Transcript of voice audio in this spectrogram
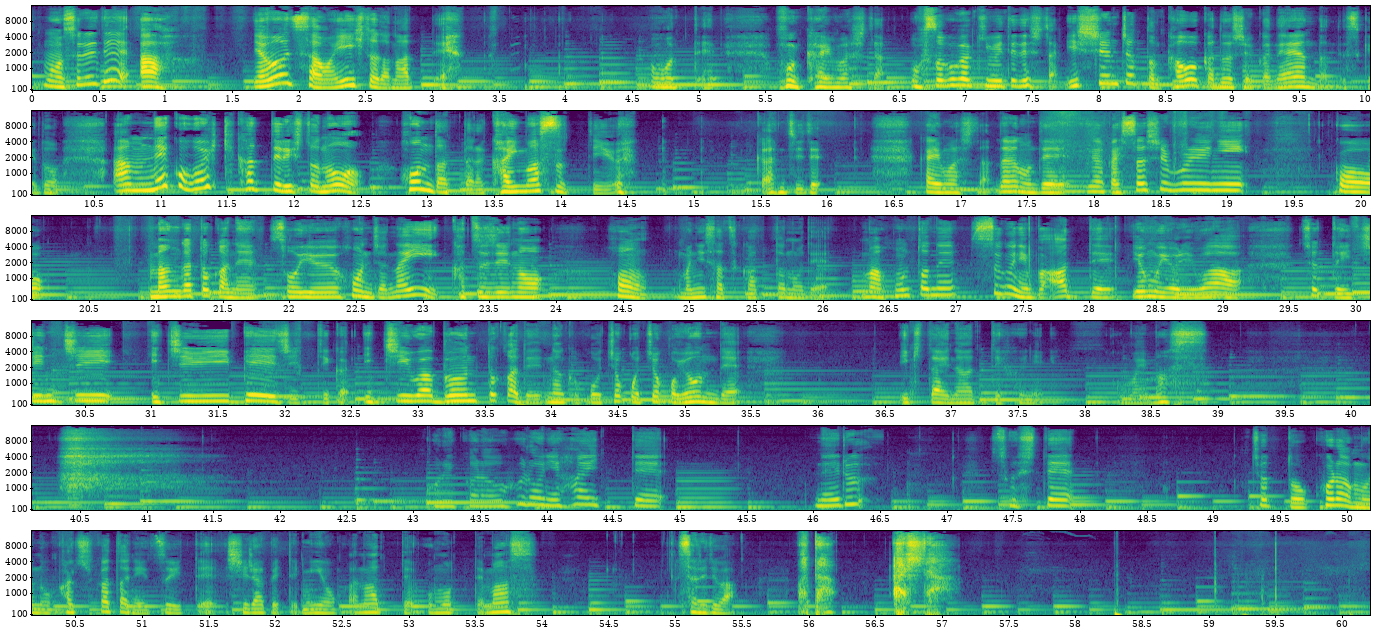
もうそれであ山内さんはいい人だなって。思ってもう買いました。もうそこが決め手でした。一瞬ちょっと買おうかどうしようか悩んだんですけどあの猫5匹飼ってる人の本だったら買いますっていう 感じで買いました。なのでなんか久しぶりにこう漫画とかねそういう本じゃない活字の本、まあ、2冊買ったのでまあほんとねすぐにバーって読むよりはちょっと1日1ページっていうか1話分とかでなんかこうちょこちょこ読んでいきたいなっていうふうに思います。これからお風呂に入って寝るそしてちょっとコラムの書き方について調べてみようかなって思ってます。それではまた明日。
